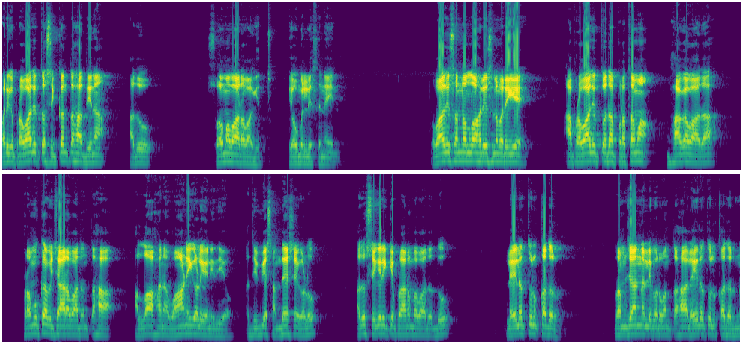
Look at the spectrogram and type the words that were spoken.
ಅವರಿಗೆ ಪ್ರವಾದಿತ್ವ ಸಿಕ್ಕಂತಹ ದಿನ ಅದು ಸೋಮವಾರವಾಗಿತ್ತು. ಯೋಮಲ್ಲಿ ಸಿನೈನ್ ಪ್ರವಾದಿ ಸನ್ನಲ್ಲಾಹು ಅಲೈಹಿ ವಸಲ್ಲಮರಿಗೆ ಆ ಪ್ರವಾದಿತ್ವದ ಪ್ರಥಮ ಭಾಗವಾದ ಪ್ರಮುಖ ವಿಚಾರವಾದಂತಹ ಅಲ್ಲಾಹನ ವಾಣಿಗಳು ಏನಿದೆಯೋ, ದಿವ್ಯ ಸಂದೇಶಗಳು, ಅದು ಸಿಗಲಿಕ್ಕೆ ಪ್ರಾರಂಭವಾದದ್ದು ಲೈಲತುಲ್ ಕದರ್. ರಂಜಾನ್ನಲ್ಲಿ ಬರುವಂತಹ ಲೈಲತುಲ್ ಕದರ್ನ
